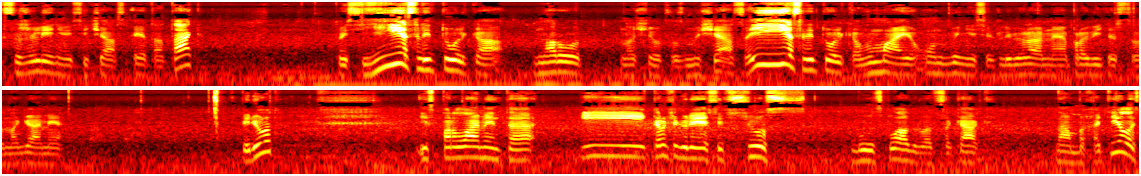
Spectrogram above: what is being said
К сожалению, сейчас это так. То есть, если только народ начнет возмущаться, и если только в мае он вынесет либеральное правительство ногами вперед из парламента, и, короче говоря, если все будет складываться как нам бы хотелось,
